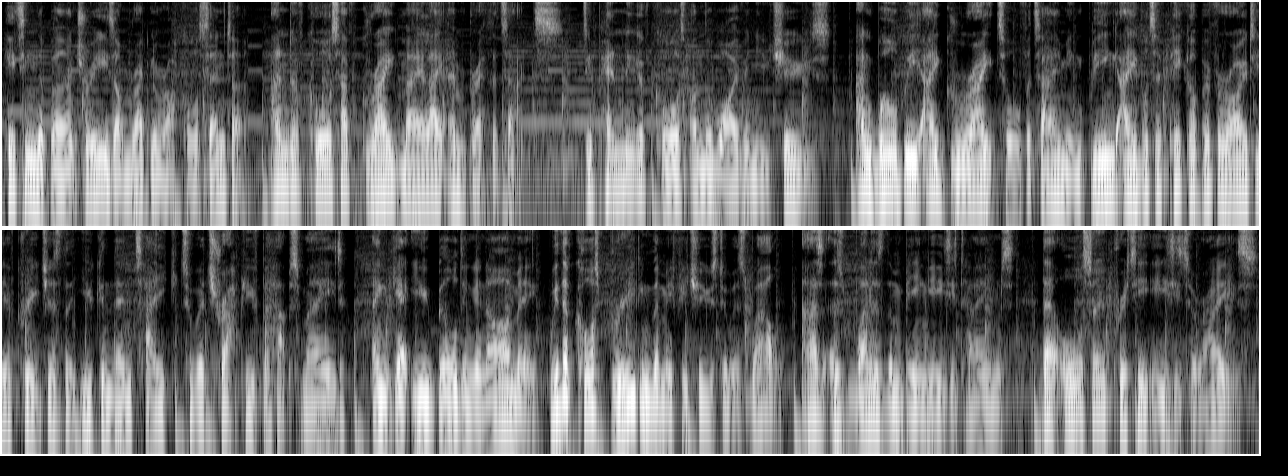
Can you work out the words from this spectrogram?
hitting the burnt trees on Ragnarok or Center, and of course have great melee and breath attacks, depending of course on the wyvern you choose and will be a great tool for taming, being able to pick up a variety of creatures that you can then take to a trap you've perhaps made and get you building an army, with of course breeding them if you choose to as well. As as well as them being easy tames, they're also pretty easy to raise,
